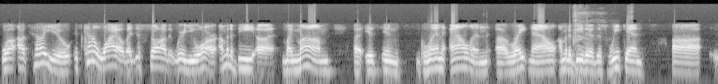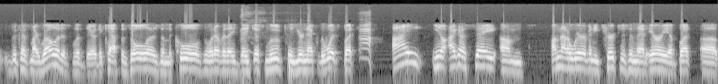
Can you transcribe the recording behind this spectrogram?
Well, I'll tell you, it's kind of wild. I just saw that where you are. I'm going to be. Uh, my mom uh, is in Glen Allen uh, right now. I'm going to be there this weekend uh, because my relatives live there, the Capazolas and the Cools and whatever. They they just moved to your neck of the woods. But I, you know, I got to say, um, I'm not aware of any churches in that area. But uh,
